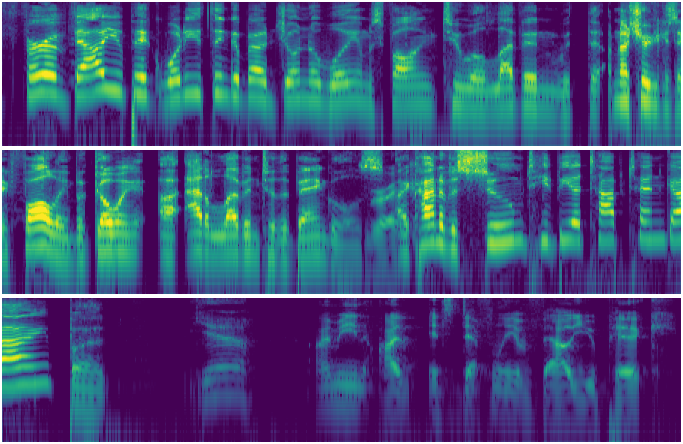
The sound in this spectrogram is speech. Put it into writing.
For a value pick, what do you think about Jonah Williams falling to 11 with the I'm not sure if you can say falling, but going uh, at 11 to the Bengals. Right. I kind of assumed he'd be a top 10 guy, but Yeah, I mean, I it's definitely a value pick,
